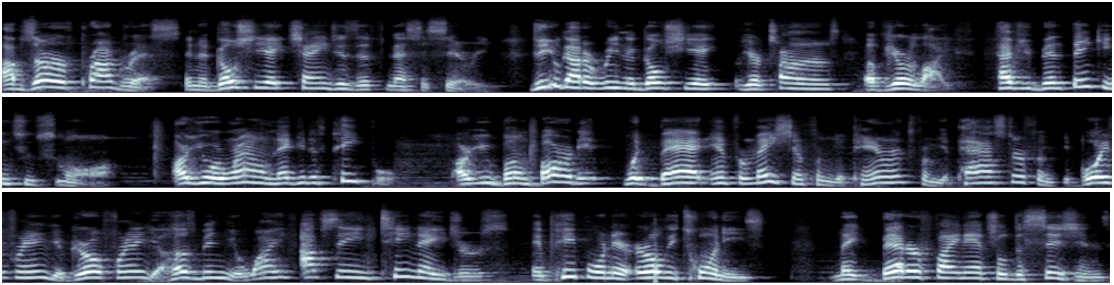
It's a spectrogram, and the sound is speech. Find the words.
observe progress, and negotiate changes if necessary. Do you got to renegotiate your terms of your life? Have you been thinking too small? Are you around negative people? Are you bombarded with bad information from your parents, from your pastor, from your boyfriend, your girlfriend, your husband, your wife? I've seen teenagers and people in their early 20s make better financial decisions.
